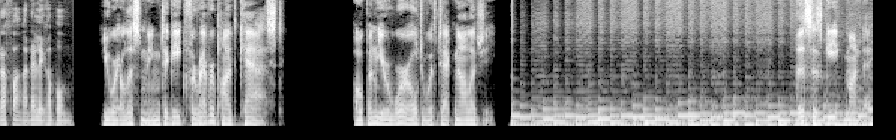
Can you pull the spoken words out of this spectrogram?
รับฟังกันได้เลยครับผม You are listening to Geek Forever podcast. Open your world with technology. This is Geek Monday.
